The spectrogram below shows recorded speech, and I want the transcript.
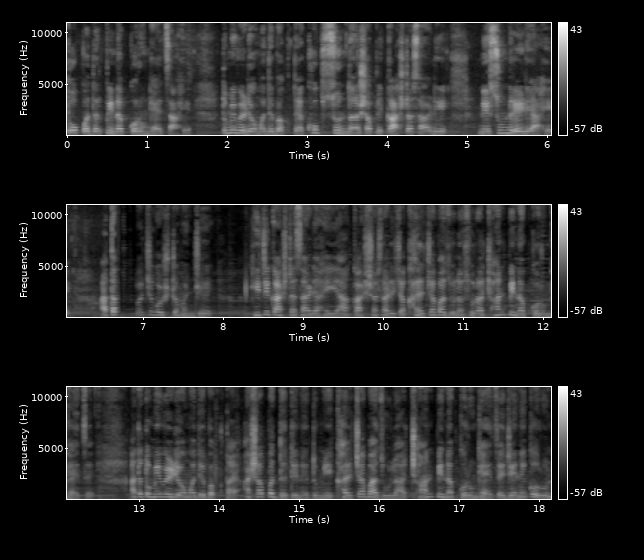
तो पदर पिनअप करून घ्यायचा आहे. तुम्ही व्हिडिओमध्ये बघताय खूप सुंदर अशी आपली काष्टा साडी नेसून रेडी आहे. आता महत्त्वाची गोष्ट म्हणजे ही जी काष्टा साडी आहे या काष्टा साडीच्या खालच्या बाजूला सुद्धा छान पिनअप करून घ्यायचं. आहे आता तुम्ही व्हिडिओमध्ये बघताय अशा पद्धतीने तुम्ही खालच्या बाजूला छान पिनअप करून घ्यायचं आहे जेणेकरून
